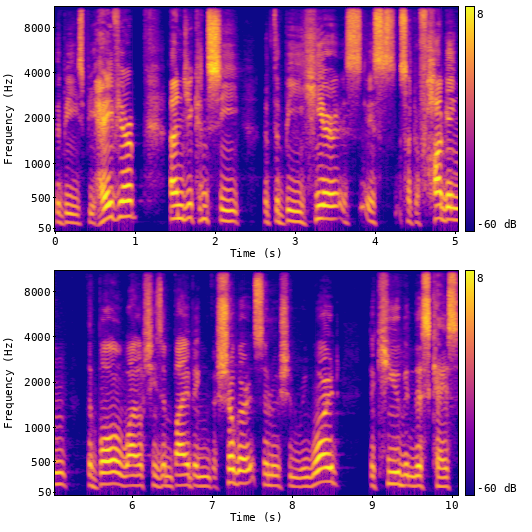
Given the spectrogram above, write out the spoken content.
the bee's behavior. And you can see that the bee here is, is sort of hugging the ball while she's imbibing the sugar solution reward. The cube in this case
